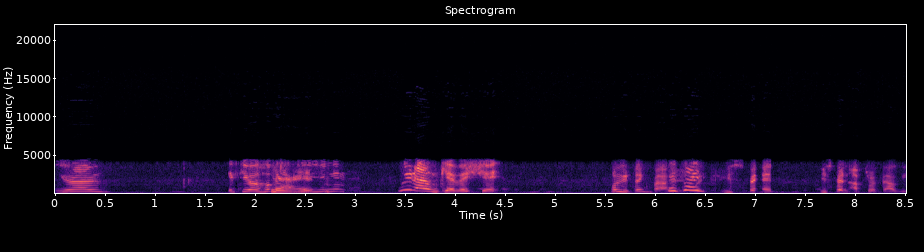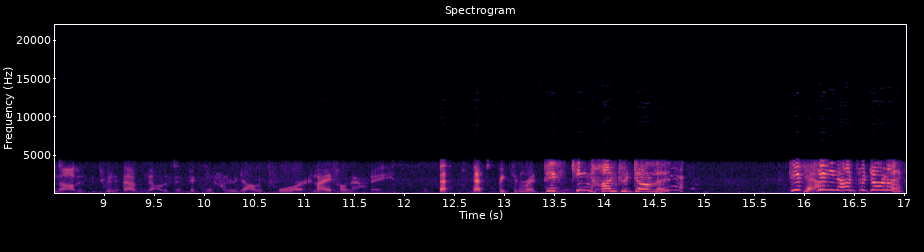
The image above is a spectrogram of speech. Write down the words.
You know, if you're hooked to the Right. union, we don't give a shit. Well, you think about It's it. like- you spend you spend up to a thousand dollars, between a thousand dollars and fifteen hundred dollars for an iPhone nowadays. That's that's freaking red. Fifteen hundred dollars. Fifteen hundred dollars.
